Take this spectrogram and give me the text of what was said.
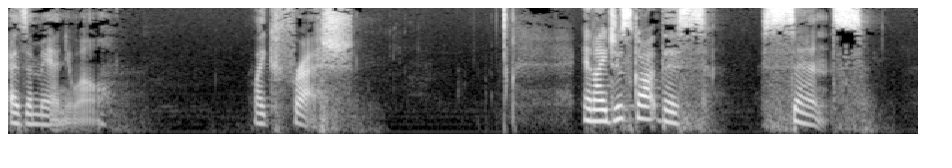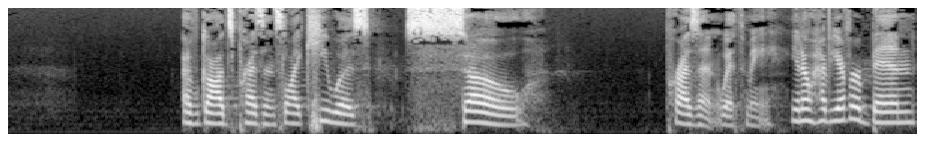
as Emmanuel, like fresh." And I just got this sense of God's presence, like He was so present with me. You know, have you ever been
